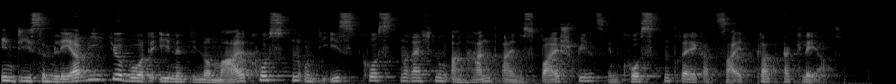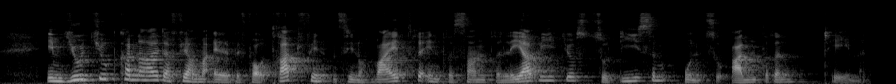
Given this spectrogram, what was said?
In diesem Lehrvideo wurde Ihnen die Normalkosten und die Ist-Kostenrechnung anhand eines Beispiels im Kostenträger Zeitblatt erklärt. Im YouTube-Kanal der Firma LBV Trat finden Sie noch weitere interessante Lehrvideos zu diesem und zu anderen Themen.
